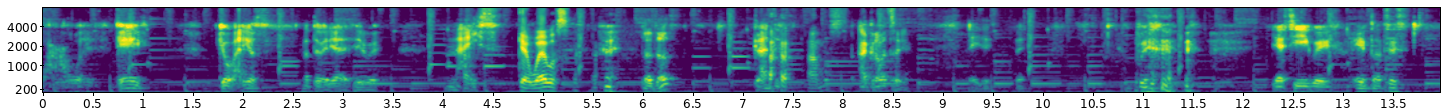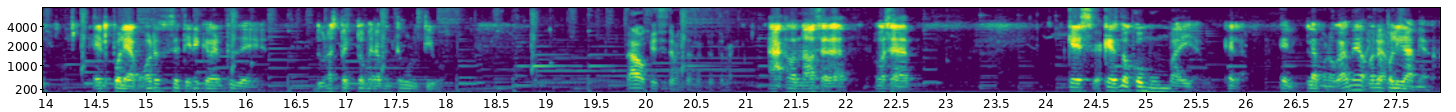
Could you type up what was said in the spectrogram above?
Wow, güey. ¿Qué? ¿Qué ovarios? No te debería decir, güey. Nice. ¡Qué huevos! ¿Los dos? Grandes. Vamos. Acróbatas. Sí. Sí, sí, sí. y así, güey. Entonces, el poliamor se tiene que ver desde de un aspecto meramente evolutivo. Ah, ok, sí, también, también, también. Ah, o no, o sea, o sea, ¿qué es, qué es lo común, vaya? El, el- ¿La monogamia o la poligamia?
